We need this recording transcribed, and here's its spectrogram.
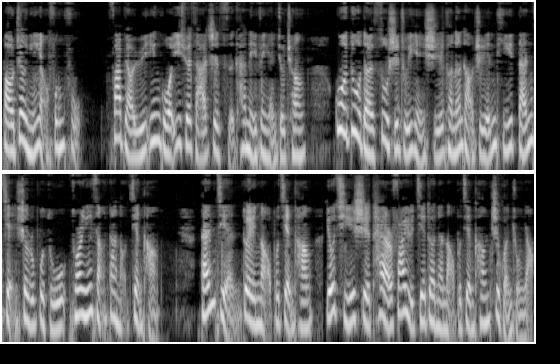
保证营养丰富。发表于英国医学杂志子刊的一份研究称。过度的素食主义饮食可能导致人体胆碱摄入不足，从而影响大脑健康。胆碱对脑部健康，尤其是胎儿发育阶段的脑部健康至关重要。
